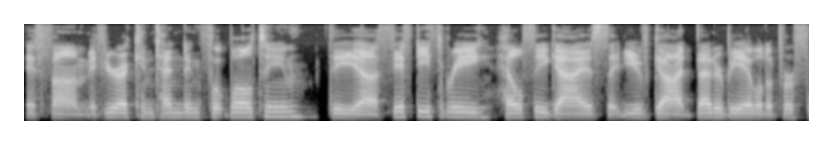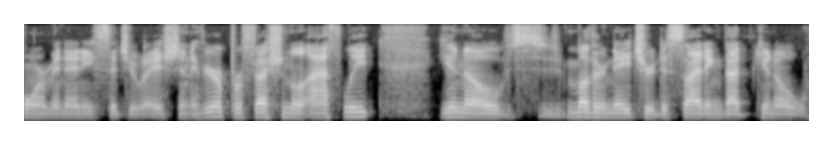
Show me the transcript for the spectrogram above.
If um if you're a contending football team, the uh, 53 healthy guys that you've got better be able to perform in any situation. If you're a professional athlete, you know, Mother Nature deciding that you know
